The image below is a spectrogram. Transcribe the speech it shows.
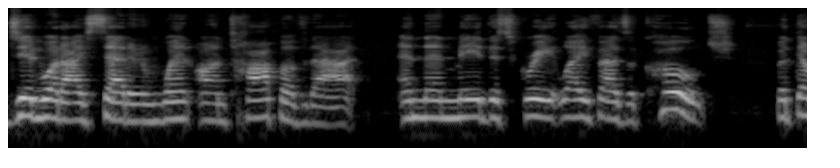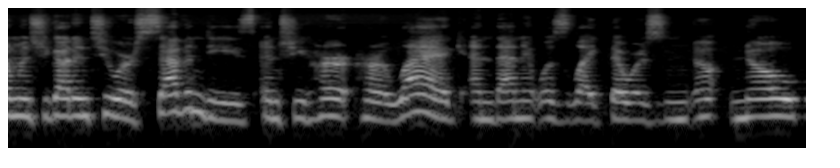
did what I said and went on top of that and then made this great life as a coach. But then when she got into her 70s and she hurt her leg, and then it was like there was no, no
